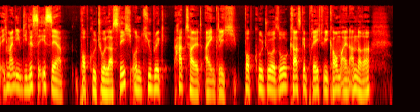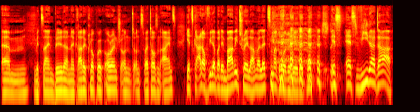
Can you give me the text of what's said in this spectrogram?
ich meine, die, die Liste ist sehr popkulturlastig und Kubrick hat halt eigentlich Popkultur so krass geprägt wie kaum ein anderer ähm, mit seinen Bildern, ne? gerade Clockwork Orange und, und 2001. Jetzt gerade auch wieder bei dem Barbie-Trailer, haben wir letztes Mal drüber geredet, ne? ist es wieder da.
